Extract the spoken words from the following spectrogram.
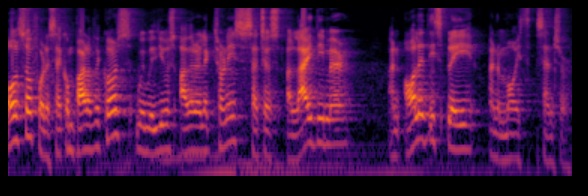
Also, for the second part of the course, we will use other electronics such as a light dimmer, an OLED display and a moist sensor.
